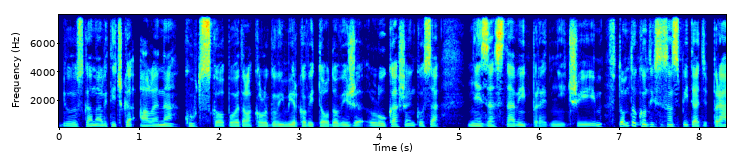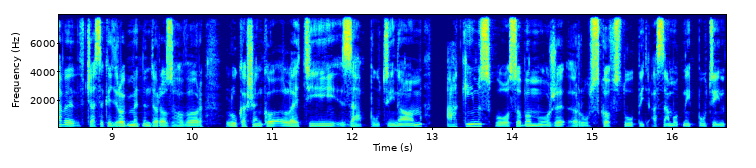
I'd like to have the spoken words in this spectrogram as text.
Bieloruská analytička Alena Kucko povedala kolegovi Mirkovi Tódovi, že Lukašenko sa nezastaví pred ničím. V tomto kontexte sa spýtať, práve v čase, keď robíme tento rozhovor, Lukašenko letí za Putinom akým spôsobom môže Rusko vstúpiť a samotný Putin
